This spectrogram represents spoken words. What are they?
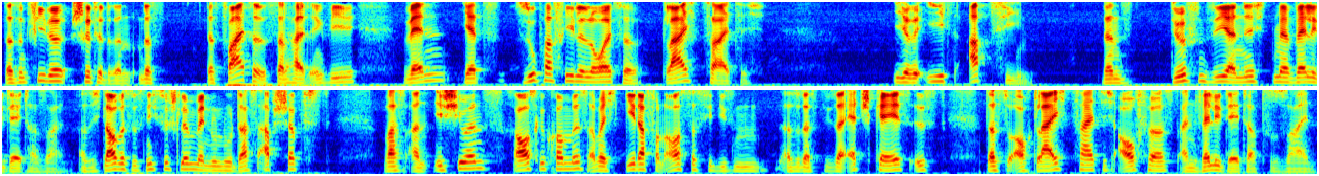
Da sind viele Schritte drin. Und das, das zweite ist dann halt irgendwie, wenn jetzt super viele Leute gleichzeitig ihre ETH abziehen, dann dürfen sie ja nicht mehr Validator sein. Also ich glaube, es ist nicht so schlimm, wenn du nur das abschöpfst, was an Issuance rausgekommen ist, aber ich gehe davon aus, dass sie diesen, also dass dieser Edge Case ist, dass du auch gleichzeitig aufhörst, ein Validator zu sein.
